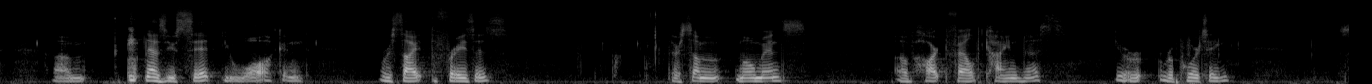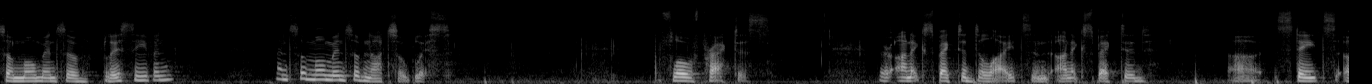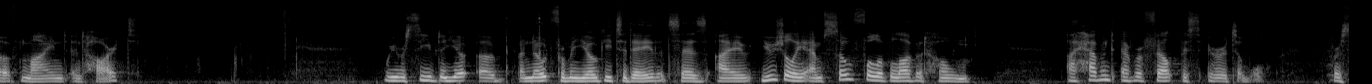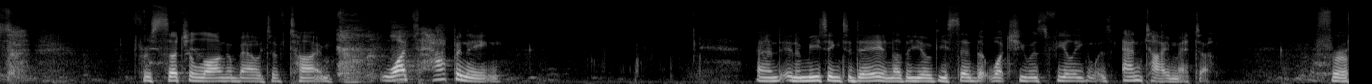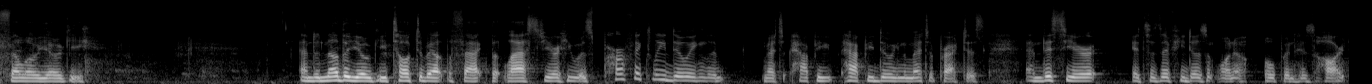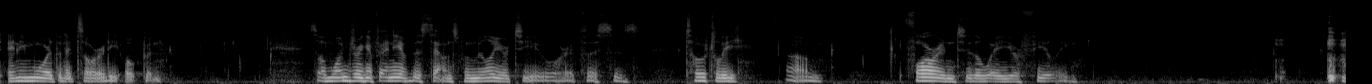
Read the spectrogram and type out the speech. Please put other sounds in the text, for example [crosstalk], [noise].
um, [clears throat] as you sit, you walk and recite the phrases. There's some moments of heartfelt kindness you're reporting, some moments of bliss, even, and some moments of not so bliss. The flow of practice. There are unexpected delights and unexpected uh, states of mind and heart. We received a, a, a, note from a yogi today that says, I usually am so full of love at home. I haven't ever felt this irritable for, for such a long amount of time. What's happening? And in a meeting today, another yogi said that what she was feeling was anti metta for a fellow yogi. And another yogi talked about the fact that last year he was perfectly doing the metta, happy, happy doing the metta practice, and this year it's as if he doesn't want to open his heart any more than it's already open. So I'm wondering if any of this sounds familiar to you, or if this is totally um, foreign to the way you're feeling. [clears throat]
